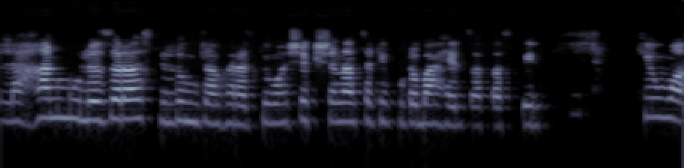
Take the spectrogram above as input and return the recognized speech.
लहान मुलं जर असतील तुमच्या घरात किंवा शिक्षणासाठी कुठं बाहेर जात असतील किंवा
